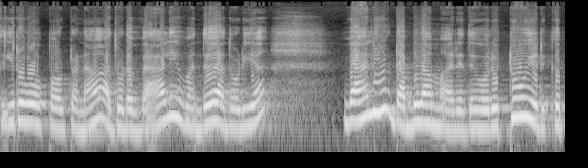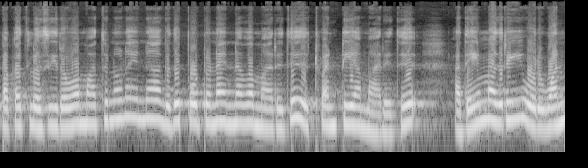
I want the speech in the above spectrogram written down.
ஜீரோவை போட்டோன்னா அதோட வேல்யூ வந்து அதோடைய வேல்யூ டபுளாக மாறுது. ஒரு டூ இருக்குது பக்கத்தில் ஜீரோவாக மாற்றணுன்னா என்ன ஆகுது? போட்டோன்னா என்னவாக மாறுது? டுவெண்ட்டியாக மாறுது. அதே மாதிரி ஒரு ஒன்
